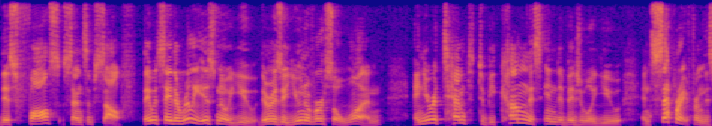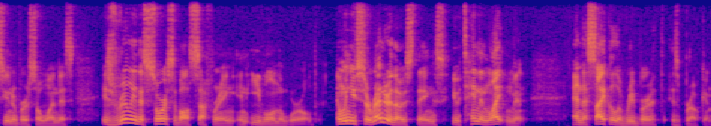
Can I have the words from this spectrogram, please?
this false sense of self. They would say there really is no you, there is a universal one, and your attempt to become this individual you and separate from this universal oneness is really the source of all suffering and evil in the world. And when you surrender those things, you attain enlightenment, and the cycle of rebirth is broken.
